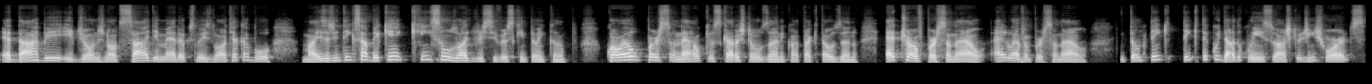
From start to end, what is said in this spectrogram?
é Darby e Jones no outside, Maddox no slot e acabou. Mas a gente tem que saber quem, quem são os wide receivers que estão em campo. Qual é o personnel que os caras estão usando e qual ataque está usando? É 12 personnel? É 11 personnel? Então tem que, tem que ter cuidado com isso. Eu acho que o Jim Schwartz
